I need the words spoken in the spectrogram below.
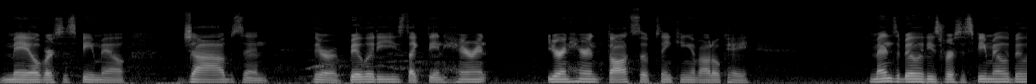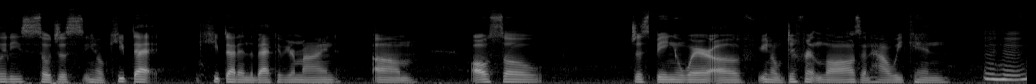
male versus female jobs and their abilities, like the inherent, your inherent thoughts of thinking about okay, men's abilities versus female abilities. So just you know keep that keep that in the back of your mind. Um, also, just being aware of you know different laws and how we can Mm-hmm.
